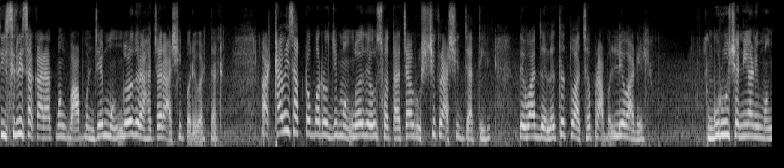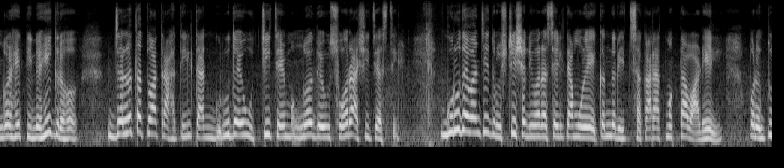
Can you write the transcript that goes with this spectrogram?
तिसरी सकारात्मक बाब म्हणजे मंगळ ग्रहाचं राशी परिवर्तन. अठ्ठावीस ऑक्टोबर रोजी मंगळदेव स्वतःच्या वृश्चिक राशीत जातील तेव्हा जलतत्वाचं प्राबल्य वाढेल. गुरु शनी आणि मंगळ हे तीनही ग्रह जलतत्वात राहतील त्यात गुरुदेव उच्चीचे मंगळदेव स्वराशीचे असतील. गुरुदेवांची दृष्टी शनिवर असेल त्यामुळे एकंदरीत सकारात्मकता वाढेल. परंतु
